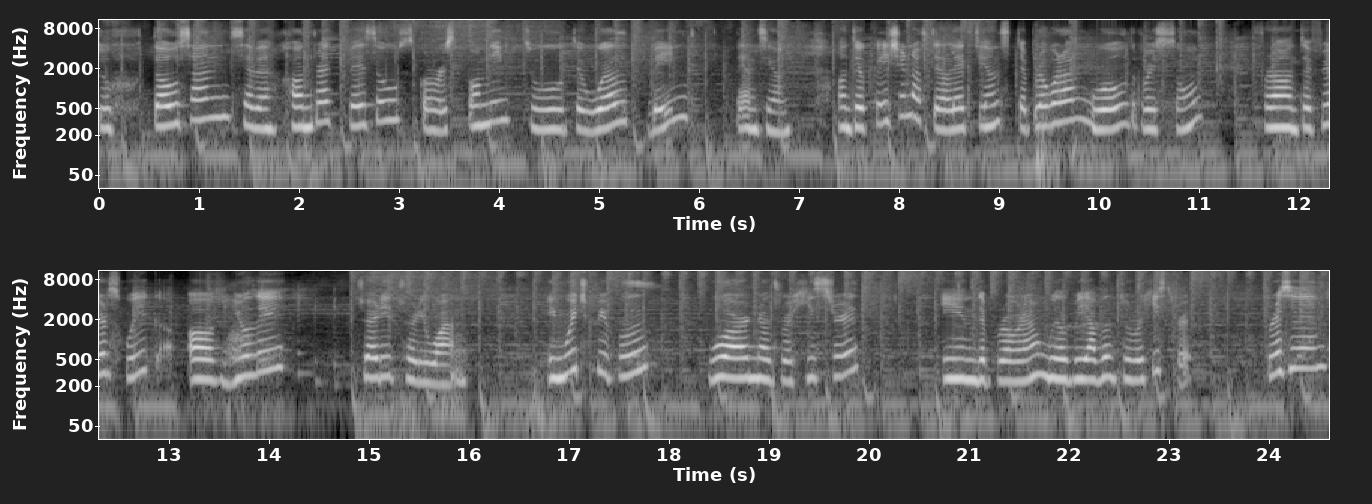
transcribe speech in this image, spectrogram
2,700 pesos corresponding to the well-being pension. On the occasion of the elections, the program will resume from the first week of July 2021, in which people who are not registered in the program will be able to register. President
